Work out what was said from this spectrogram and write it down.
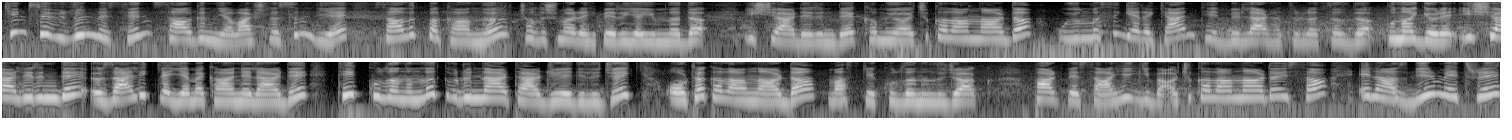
Kimse üzülmesin, salgın yavaşlasın diye Sağlık Bakanlığı çalışma rehberi yayımladı. İş yerlerinde, kamuya açık alanlarda uyulması gereken tedbirler hatırlatıldı. Buna göre iş yerlerinde özellikle yemekhanelerde tek kullanımlık ürünler tercih edilecek, ortak alanlarda maske kullanılacak. Park ve sahil gibi açık alanlarda ise en az bir metre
